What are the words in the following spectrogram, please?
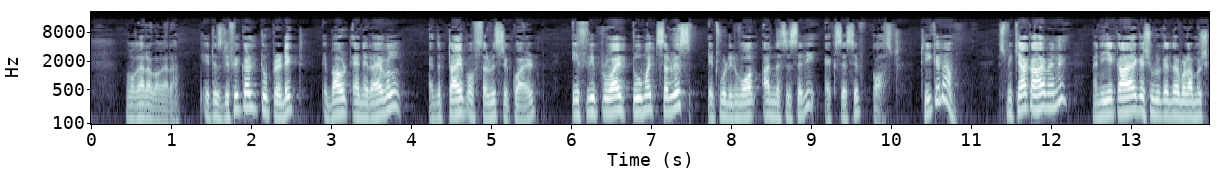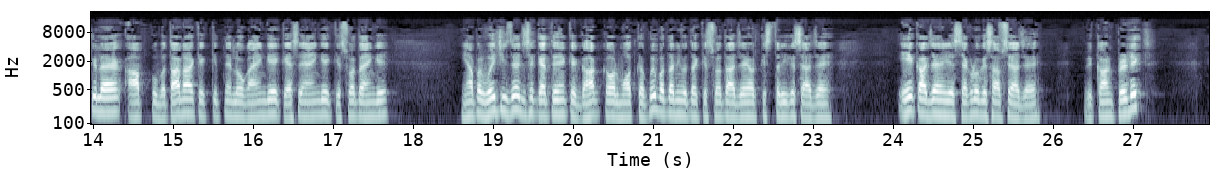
وغیرہ وغیرہ۔ It is difficult to predict about an arrival and the type of service required if we provide too much service it would involve unnecessary excessive cost ٹھیک ہے نا؟ اس میں کیا کہا ہے میں نے؟ میں نے یہ کہا ہے کہ شروع کے اندر بڑا مشکل ہے، آپ کو بتانا کہ کتنے لوگ آئیں گے، کیسے آئیں گے، کس وقت آئیں گے۔ یہاں پر وہی چیز ہے جسے کہتے ہیں کہ گاہک کا اور موت کا کوئی پتہ نہیں ہوتا کس وقت آ جائیں اور کس طریقے سے آ جائیں ایک آ جائیں یا سینکڑوں کے حساب سے آ جائے۔ We can predict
